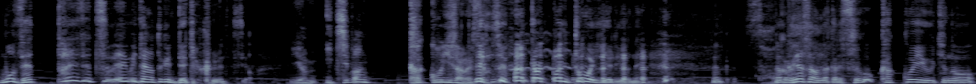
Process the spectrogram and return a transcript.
もう絶対絶命みたいな時に出てくるんですよ。いや一番かっこいいじゃないですか。一番かっこいいとも言えるよね。そうなんか皆さんの中ですごくかっこいいうちの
